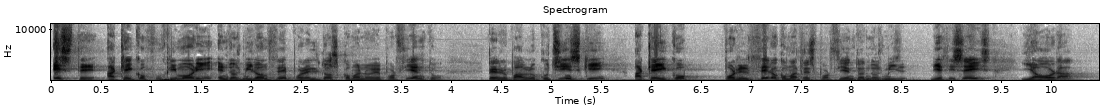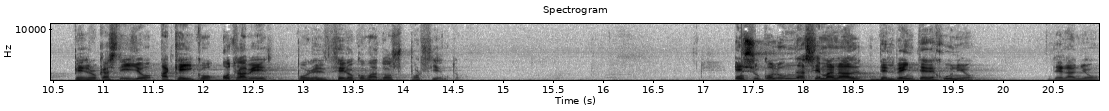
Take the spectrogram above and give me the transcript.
Este a Keiko Fujimori en 2011 por el 2,9%. Pedro Pablo Kuczynski a Keiko por el 0,3% en 2016 y ahora Pedro Castillo a Keiko otra vez por el 0,2%. En su columna semanal del 20 de junio del año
